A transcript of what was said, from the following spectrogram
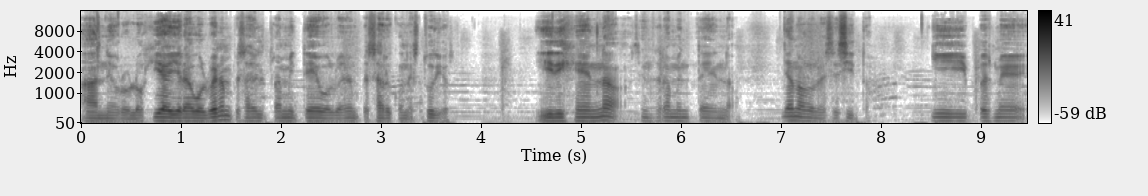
a neurología y era volver a empezar el trámite, volver a empezar con estudios. Y dije, no, sinceramente no, ya no lo necesito. Y pues me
